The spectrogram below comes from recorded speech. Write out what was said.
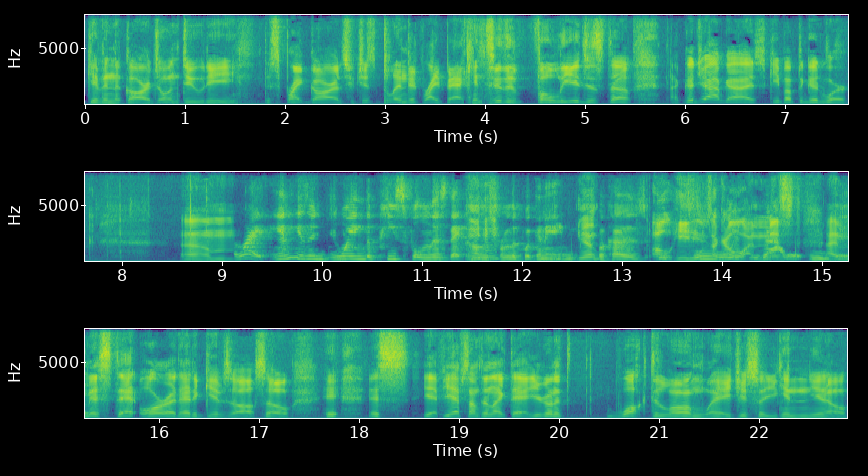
giving the guards on duty, the sprite guards who just blend it right back into the foliage and stuff. Good job, guys. Keep up the good work. Um, right, and he's enjoying the peacefulness that comes mm-hmm. from the quickening. Yep. Because oh, he, he's like, oh, I missed, I missed that aura that it gives off. So it's yeah, if you have something like that, you're gonna walk the long way just so you can, you know,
